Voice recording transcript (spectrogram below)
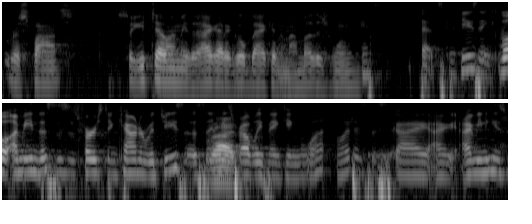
response. So you're telling me that I got to go back into my mother's womb? It's, That's confusing. Well, I mean, this is his first encounter with Jesus, and Right. he's probably thinking, "What? What is this guy?" I, I mean, he's.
